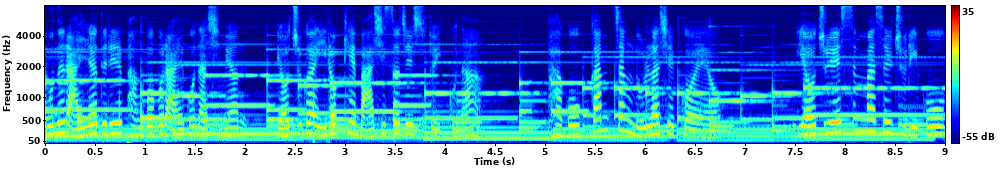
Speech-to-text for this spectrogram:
오늘 알려드릴 방법을 알고 나시면 여주가 이렇게 맛있어질 수도 있구나 하고 깜짝 놀라실 거예요. 여주의 쓴맛을 줄이고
